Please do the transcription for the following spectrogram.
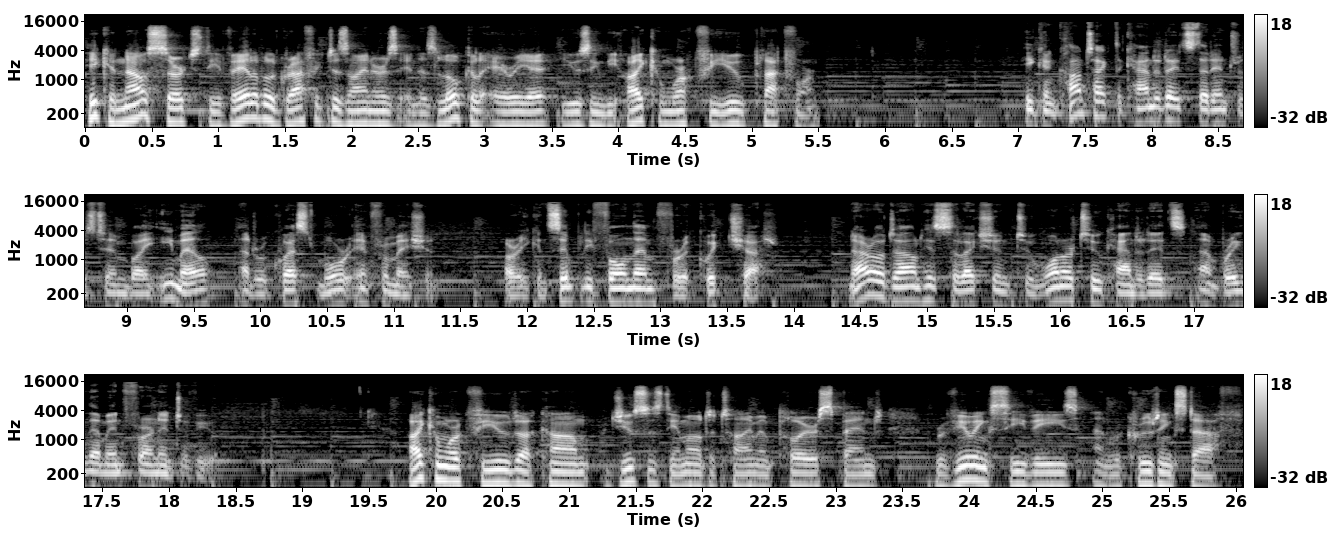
He can now search the available graphic designers in his local area using the I Can Work For You platform. He can contact the candidates that interest him by email and request more information, or he can simply phone them for a quick chat. Narrow down his selection to one or two candidates and bring them in for an interview. ICanWorkForYou.com reduces the amount of time employers spend reviewing CVs and recruiting staff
